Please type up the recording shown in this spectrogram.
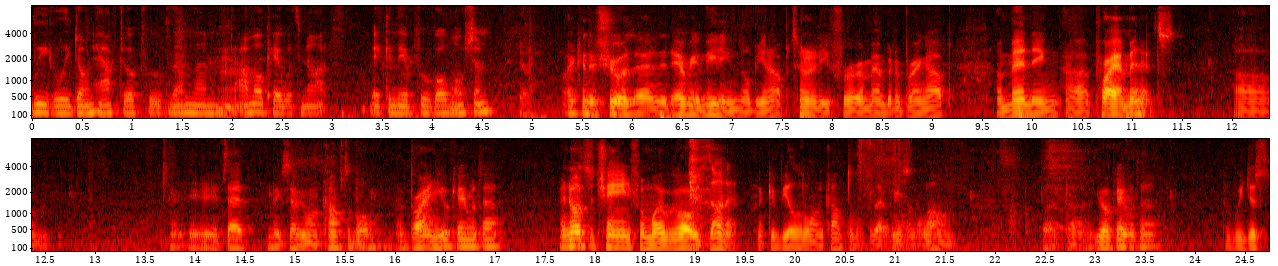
legally don't have to approve them, then I'm okay with not making the approval motion. I can assure that at every meeting, there'll be an opportunity for a member to bring up amending uh, prior minutes. Um, i- If that makes everyone comfortable. Uh, Brian, you okay with that? I know it's a change from where we've always done it. It could be a little uncomfortable for that reason alone. But uh, you okay with that? If we just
